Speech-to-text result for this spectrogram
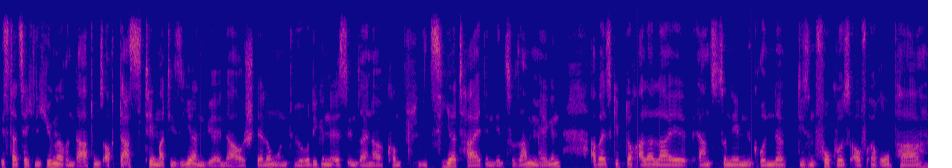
ist tatsächlich jüngeren Datums. Auch das thematisieren wir in der Ausstellung und würdigen es in seiner Kompliziertheit in den Zusammenhängen. Aber es gibt doch allerlei ernstzunehmende Gründe, diesen Fokus auf Europa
